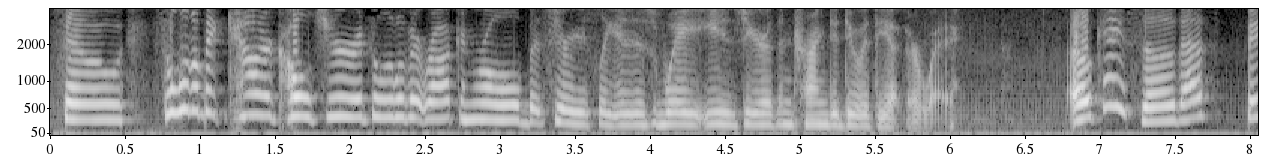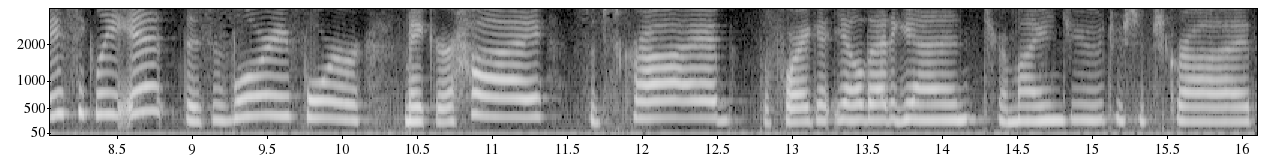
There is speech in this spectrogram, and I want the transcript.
So it's a little bit counterculture, it's a little bit rock and roll, but seriously, it is way easier than trying to do it the other way. Okay, so that's basically it. This is Lori for Maker High. Subscribe before I get yelled at again to remind you to subscribe.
